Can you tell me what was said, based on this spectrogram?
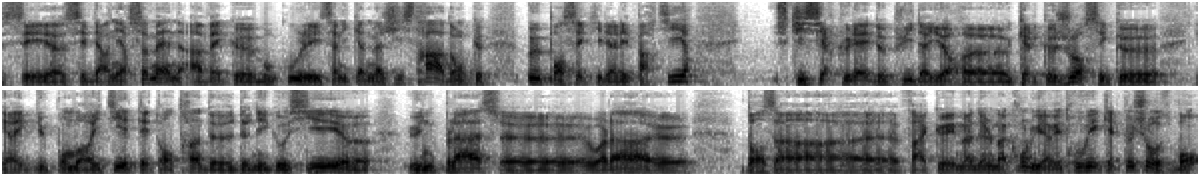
ces, euh, ces dernières semaines avec euh, beaucoup les syndicats de magistrats. Donc euh, eux pensaient qu'il allait partir. Ce qui circulait depuis d'ailleurs euh, quelques jours, c'est que Éric Dupont-Moretti était en train de, négocier euh, une place, euh, voilà. Dans un, euh, enfin que Emmanuel Macron lui avait trouvé quelque chose. Bon,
